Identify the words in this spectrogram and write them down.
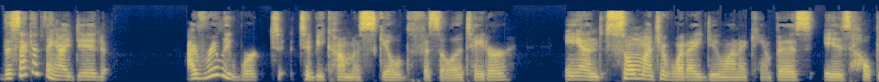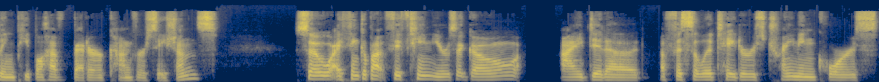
The second thing I did, I've really worked to become a skilled facilitator and so much of what I do on a campus is helping people have better conversations. So I think about 15 years ago, I did a, a facilitator's training course.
